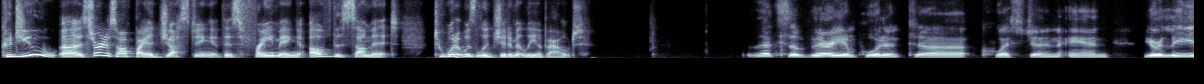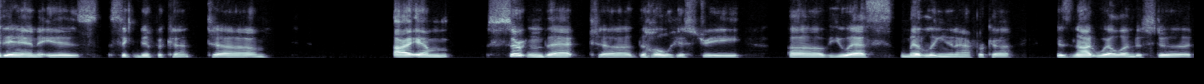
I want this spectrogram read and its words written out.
Could you uh, start us off by adjusting this framing of the summit to what it was legitimately about? That's a very important uh, question, and your lead in is significant. Um, I am certain that uh, the whole history of US meddling in Africa is not well understood,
